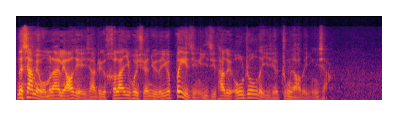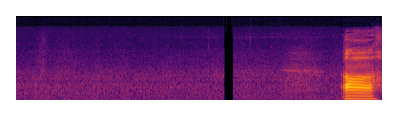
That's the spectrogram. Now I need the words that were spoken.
那下面我们来了解一下这个荷兰议会选举的一个背景，以及它对欧洲的一些重要的影响。啊。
